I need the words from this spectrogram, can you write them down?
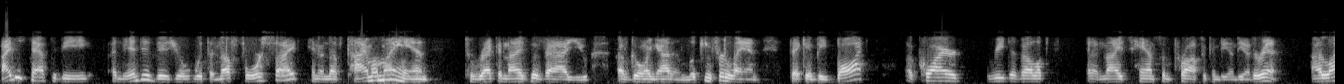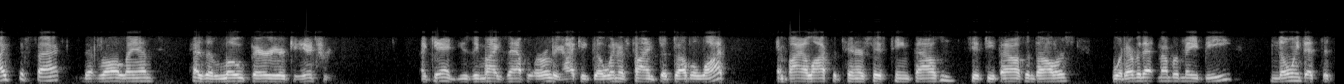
I just have to be an individual with enough foresight and enough time on my hand to recognize the value of going out and looking for land that can be bought, acquired, redeveloped, and a nice, handsome profit can be on the other end. I like the fact that raw land has a low barrier to entry. Again, using my example earlier, I could go in and find the double lot and buy a lot for ten or fifteen thousand, fifty thousand dollars, whatever that number may be, knowing that the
